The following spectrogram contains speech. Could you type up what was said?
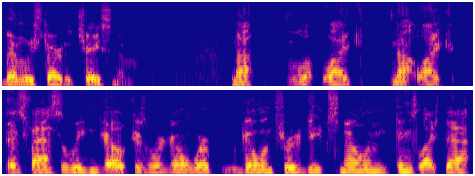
Then we started chasing them, not like not like as fast as we can go because we're going we're going through deep snow and things like that.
